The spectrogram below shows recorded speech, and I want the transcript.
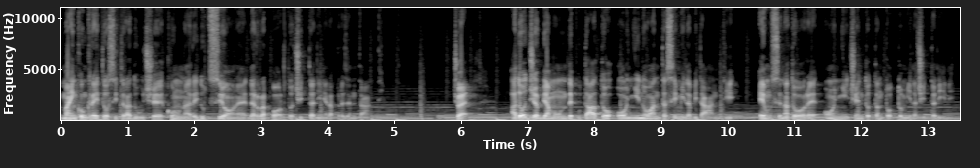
ma in concreto si traduce con una riduzione del rapporto cittadini-rappresentanti. Cioè, ad oggi abbiamo un deputato ogni 96.000 abitanti e un senatore ogni 188.000 cittadini.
